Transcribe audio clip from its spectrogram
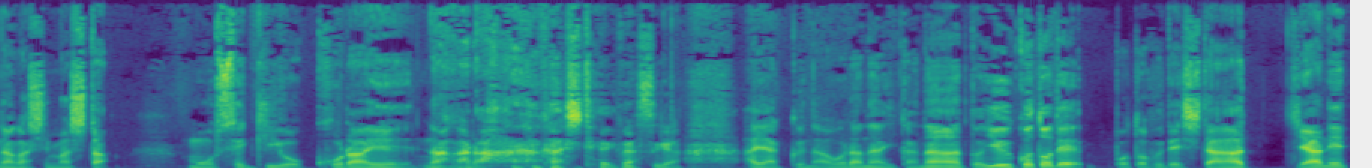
流しました。もう咳をこらえながら 流していますが、早く治らないかなということで、ポトフでした。じゃあね。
